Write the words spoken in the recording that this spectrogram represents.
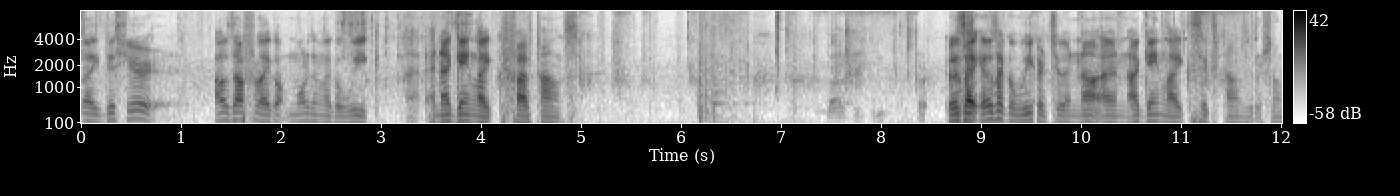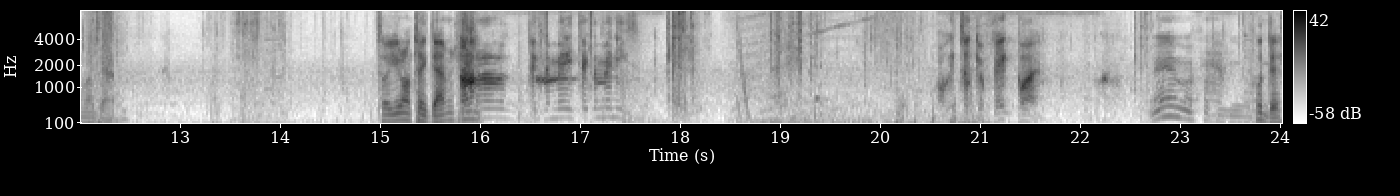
like this year, I was out for like more than like a week, and I gained like five pounds. It was like it was like a week or two, and not, and I gained like six pounds or something like that. So you don't take damage? No, no, no, no. Take the mini. Take the minis. Oh, he took your big butt. Man, my fucking yeah. Who did?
